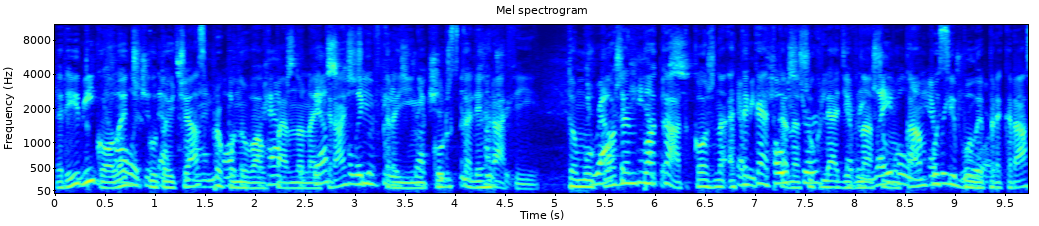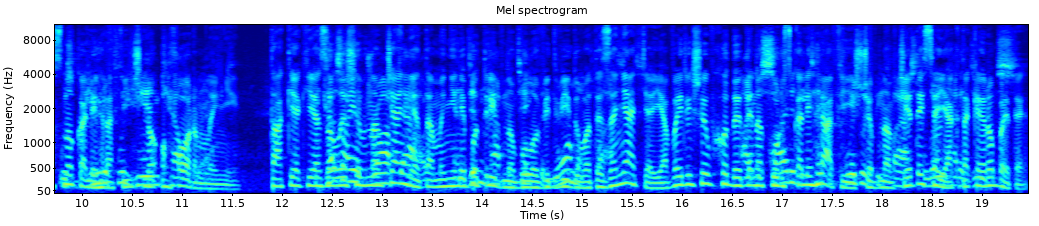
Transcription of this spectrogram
Рід коледж у той час пропонував певно найкращий в країні курс каліграфії. Тому кожен плакат, кожна етикетка на шухляді в нашому кампусі були прекрасно каліграфічно оформлені. Так як я залишив навчання та мені не потрібно було відвідувати заняття, я вирішив ходити на курс каліграфії, щоб навчитися, як таке робити.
